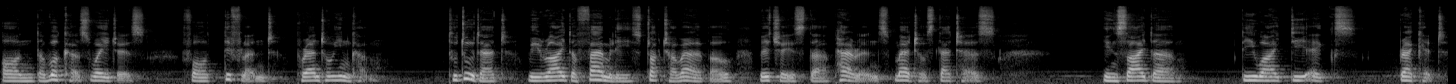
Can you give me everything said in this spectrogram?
on the workers' wages for different parental income. To do that, we write the family structure variable, which is the parent's marital status, inside the dy dx bracket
